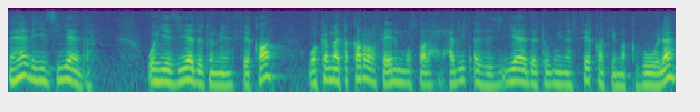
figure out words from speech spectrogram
فهذه زيادة وهي زيادة من الثقة. وكما تقرر في علم مصطلح الحديث الزيادة من الثقة مقبولة.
